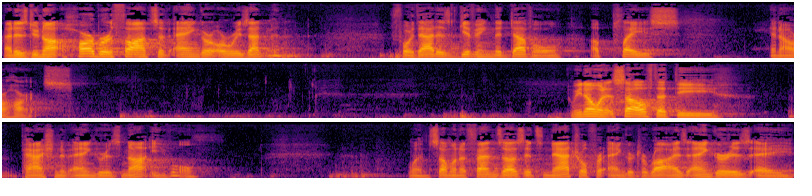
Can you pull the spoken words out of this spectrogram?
That is, do not harbor thoughts of anger or resentment, for that is giving the devil a place in our hearts. We know in itself that the passion of anger is not evil. When someone offends us, it's natural for anger to rise. Anger is a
